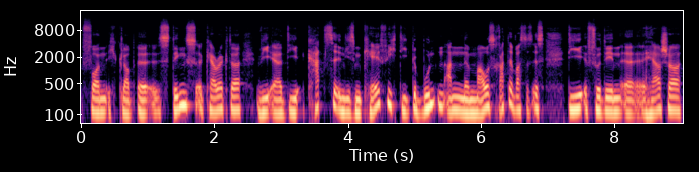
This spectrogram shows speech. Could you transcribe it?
von, ich glaube, äh, Stings äh, Charakter, wie er die Katze in diesem Käfig, die gebunden an eine Mausratte, was das ist, die für den äh, Herrscher,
